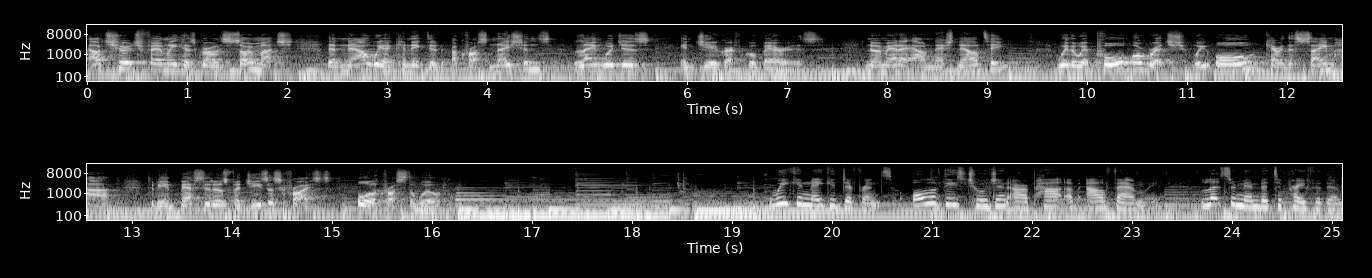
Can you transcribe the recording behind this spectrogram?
Our church family has grown so much that now we are connected across nations, languages, and geographical barriers. No matter our nationality, whether we're poor or rich, we all carry the same heart to be ambassadors for Jesus Christ all across the world. We can make a difference. All of these children are a part of our family. Let's remember to pray for them.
